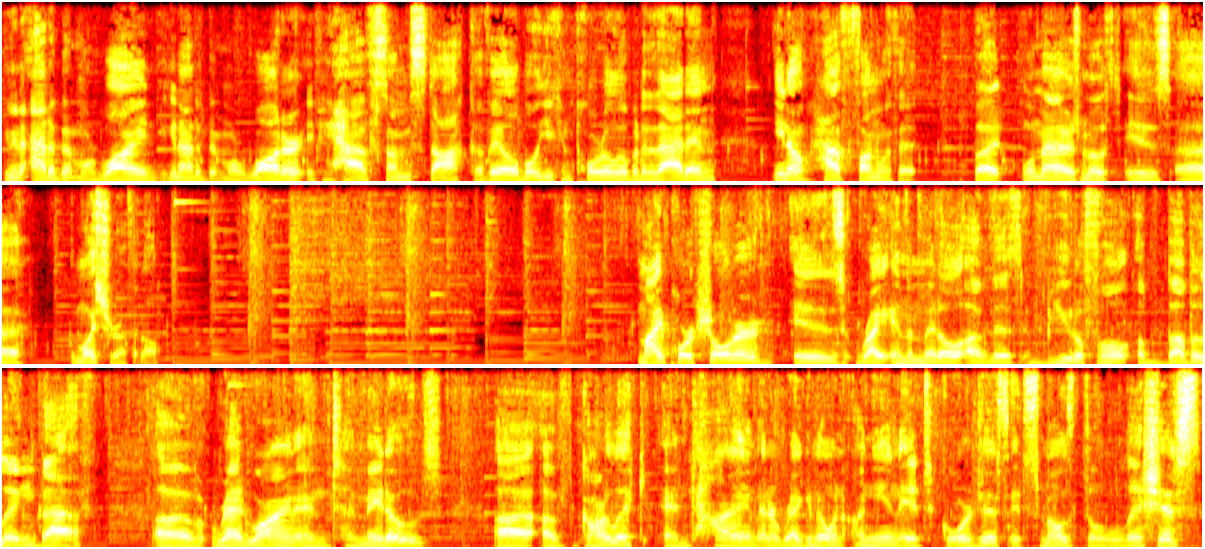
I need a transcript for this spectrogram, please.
you're to add a bit more wine. You can add a bit more water. If you have some stock available, you can pour a little bit of that in. You know, have fun with it. But what matters most is uh, the moisture of it all. My pork shoulder is right in the middle of this beautiful bubbling bath of red wine and tomatoes, uh, of garlic and thyme and oregano and onion. It's gorgeous. It smells delicious.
